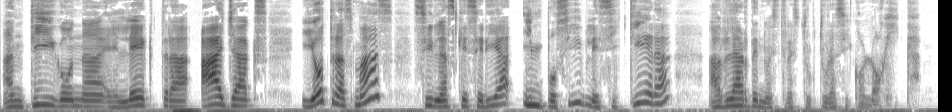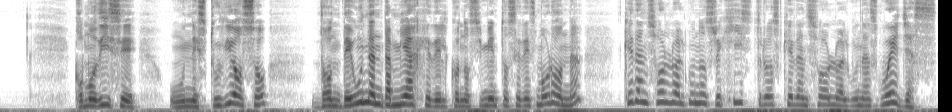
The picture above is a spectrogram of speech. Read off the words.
Antígona, Electra, Ajax y otras más, sin las que sería imposible siquiera hablar de nuestra estructura psicológica. Como dice un estudioso, donde un andamiaje del conocimiento se desmorona, quedan solo algunos registros, quedan solo algunas huellas.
